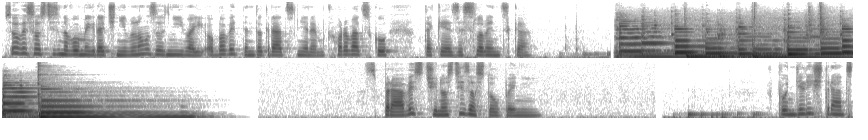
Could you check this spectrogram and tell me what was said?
V souvislosti s novou migrační vlnou zaznívají obavy tentokrát směrem k Chorvatsku, také ze Slovinska. Zprávy z činnosti zastoupení. V pondělí 14.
